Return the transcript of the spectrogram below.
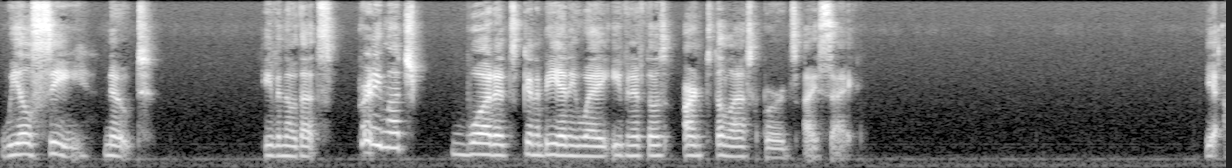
we'll see note, even though that's pretty much what it's going to be anyway, even if those aren't the last words I say. Yeah.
